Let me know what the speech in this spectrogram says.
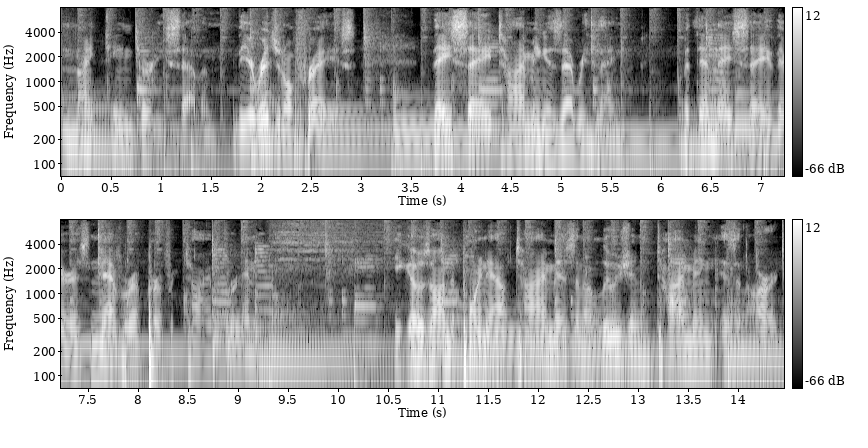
1937. The original phrase, they say timing is everything, but then they say there is never a perfect time for anything. He goes on to point out time is an illusion, timing is an art.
